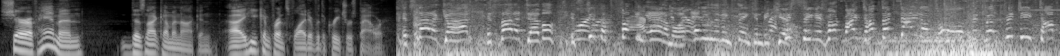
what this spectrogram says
Sheriff Hammond does not come a knocking. Uh, he confronts Flight over the creature's power. It's not a god. It's not a devil. It's just a fucking animal, and any living thing can be killed. This thing is what wiped out the dinosaurs! It's a pretty tough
